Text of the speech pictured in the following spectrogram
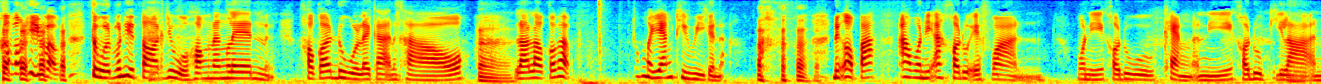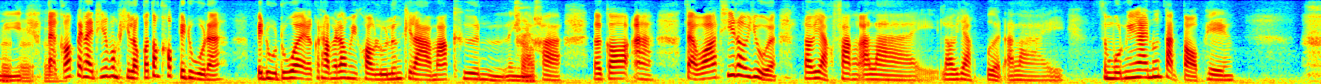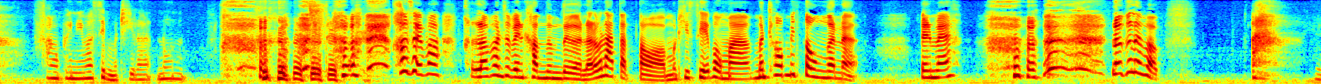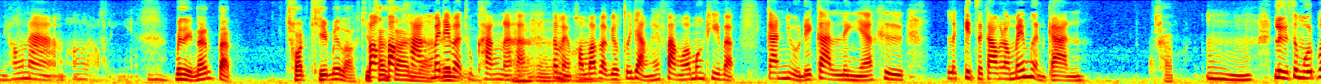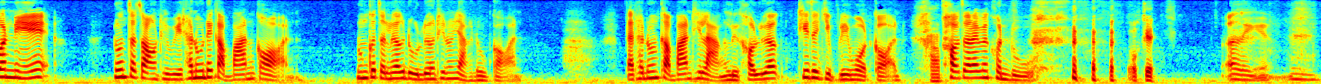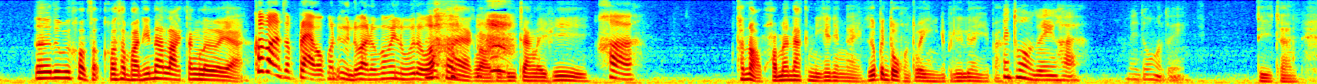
ก็บางทีแบบสมมติบางทีตอนอยู่ห้องนั่งเล่นเขาก็ดูรายการเขาอ่าแล้วเราก็แบบต้องมาแย่งทีวีกันอะนึกออกปะอะวันนี้อะเขาดู F1 วันนี้เขาดูแข่งอันนี้เขาดูกีฬาอันนี้เออเออเออแต่ก็เป็นอะไรที่บางทีเราก็ต้องเข้าไปดูนะ ไปดูด้วยแล้วก็ทำให้เรามีความรู้เรื่องกีฬามากขึ้นอะไรอย่างเงี้ยค่ะ แล้วก็อะแต่ว่าที่เราอยู่อะเราอยากฟังอะไร เราอยากเปิดอะไร สมมติง่ายๆนุ่นตัดต่อเพลง ฟังเพลงนี้มาสิบนาทีแล้วนุ่น เข้าใจป่ะแล้วมันจะเป็นคำเดิมๆแล้วเวลาตัดต่อบางทีเซฟออกมา มันชอบไม่ตรงกันอะ เป็นไหมแล้วก็เลยแบบอะอยู่ในห้องน้ำห้องเราอะไรเงี้ยไม่ถึงนั่งตัดช็อตคลิปไม่เหรอคลิปบางสั้นบางๆครั้งเนี่ยไม่ได้แบบทุกครั้งนะคะเออเออแต่หมายความว่าแบบยกตัวอย่างให้ฟังว่าบางทีแบบการอยู่ด้วยกันอะไรเงี้ย คือกิจกรรมเราไม่เหมือนกัน ครับ อืมหรือสมมติวันนี้นุ่นจะจองทีวีถ้านุ่นได้กลับบ้านก่อน นุ่นก็จะเลือกดูเรื่องที่นุ่นอยากดูก่อน แต่ถ้านุ่นกลับบ้านทีหลัง หรือเขาเลือกที่จะหยิบรีโมทก่อนครับเขาจะได้เป็นคนดู โอเค อะไรเงี้ยอืมเออดูเป็นความความสัมพันธ์ที่น่ารักจังเลยอะ ก็มันอาจจะแปลกกว่าคนอื่นหรือเปล่านุ่นก็ไม่รู้แต่ว่าไม่แปลกหรอกแต่ดีจังเลยพี่ ค่ะ ถนอมความน่ารักนี้กันยังไง คือเป็นตัวของตัวเองอย่างนี้ไปเรื่อยๆอย่างนี้ปะเป็นตัวของตัวเองค่ะเป็นตัวของตัวเอง ดีจัง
